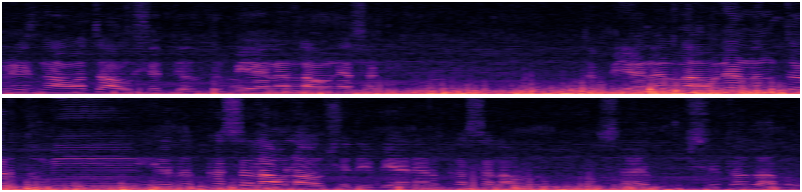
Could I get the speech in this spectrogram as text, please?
स्टिमरीज नावाचं औषध दिलं होतं बियाणं लावण्यासाठी. तर बियाणं लावल्यानंतर तुम्ही याचं कसं लावलं औषधी बियाण्याला? कसं लावलं? साहेब शेतात आलो.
